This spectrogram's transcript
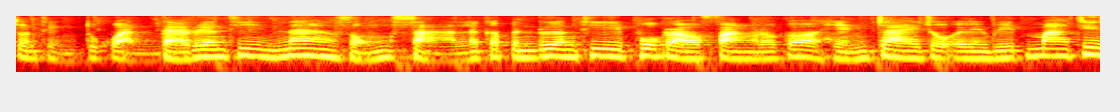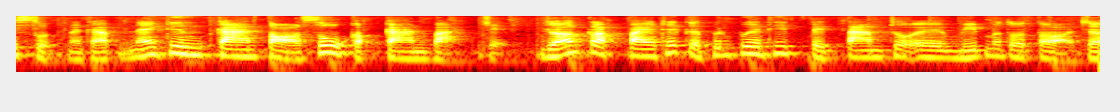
จนถึงทุกวัน แต่เรื่องที่น่าสงสารแล้วก็เป็นเรื่องที่พวกเราฟังแล้วก็เห็นใจโจเอลวิทมากที่สุดนะครับนั่นคือการต่อสู้กับการบาดเจ็บ ย้อนกลับไปถ้าเกิดเพื่อนๆที่ติดตามโจเอลวิทมาตัวตลอจะ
